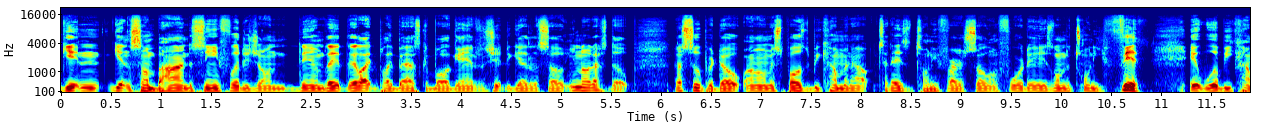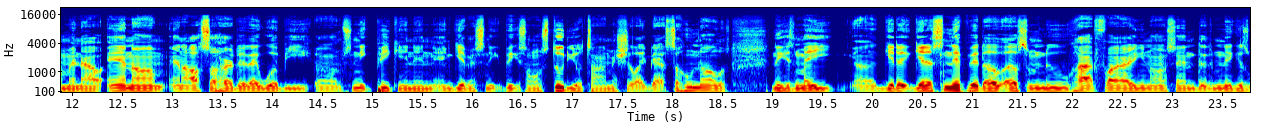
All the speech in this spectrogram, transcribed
getting getting some behind the scene footage on them. They they like to play basketball games and shit together. So you know that's dope. That's super dope. Um, it's supposed to be coming out. Today's the twenty first. So in four days, on the twenty fifth, it will be coming out. And um, and I also heard that they will be um sneak peeking and, and giving sneak peeks on studio time and shit like that. So who knows? Niggas may uh, get a get a snippet of, of some new hot fire. You know what I'm saying? That them niggas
